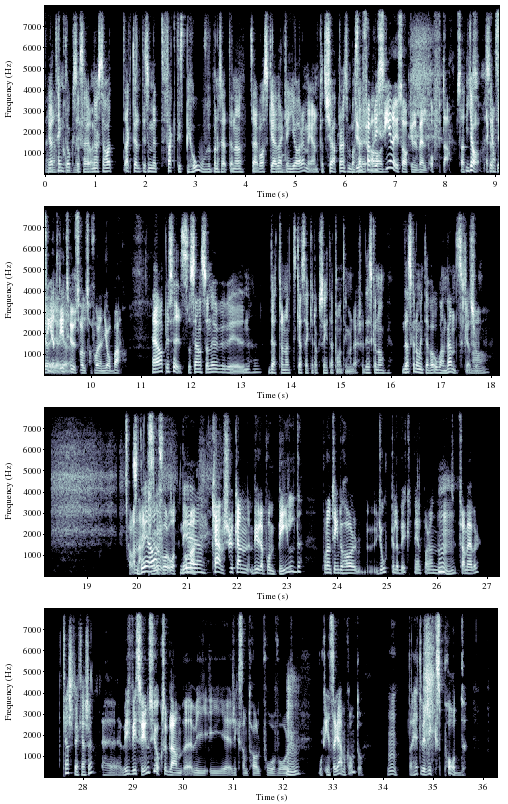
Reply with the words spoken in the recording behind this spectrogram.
Men jag har kommit också så här, man måste ha ett aktuellt, liksom ett faktiskt behov på något sätt. Så här, vad ska jag Ja. verkligen göra med den? För att köpa den som bara Du här, fabricerar ju saker väldigt ofta. Så att Ja, jag så kan att jag- se att i ditt jag- hushåll så får den jobba. Ja, precis. Och sen så nu, eh, döttrarna ska säkert också hitta på någonting med det där. Så det ska nog, den ska nog inte vara oanvänd skulle jag tro. Ja. Fan vad det- nice. du får Det, återkomma. Kanske du kan bjuda på en bild på någonting du har gjort eller byggt med hjälp av den Mm. framöver. kanske det, kanske. Eh, vi, vi syns ju också ibland, eh, vi i Rikssamtal, på vår, Mm. vårt Instagramkonto. Mm. Där heter vi Rikspodd.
